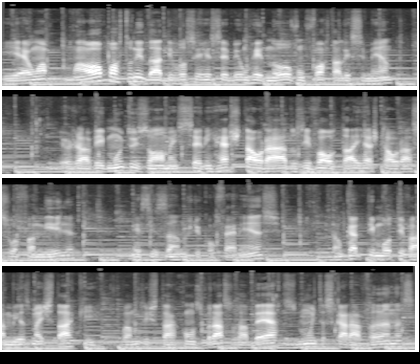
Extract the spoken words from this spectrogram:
e é uma, uma oportunidade de você receber um renovo, um fortalecimento. Eu já vi muitos homens serem restaurados e voltar e restaurar a sua família nesses anos de conferência. Então quero te motivar mesmo a estar aqui. Vamos estar com os braços abertos, muitas caravanas.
